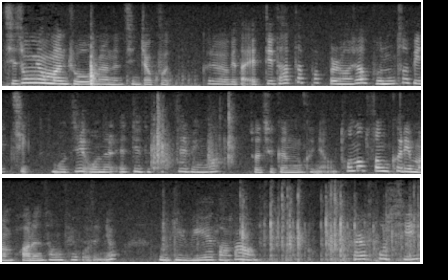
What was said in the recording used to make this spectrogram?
지속력만 좋으면 진짜 good. 그리고 여기다 에뛰드 heart pop blusher born to be chic. 뭐지? 오늘 에뛰드 특집인가? 저 지금 그냥 tone up 선크림만 바른 상태거든요. 여기 위에다가 살포시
